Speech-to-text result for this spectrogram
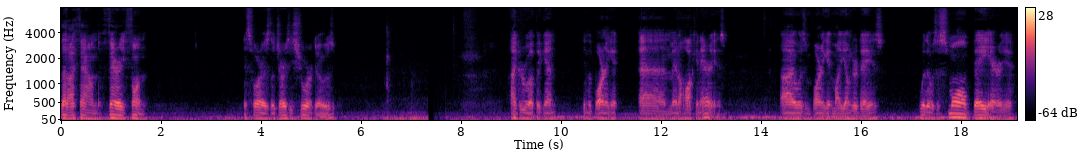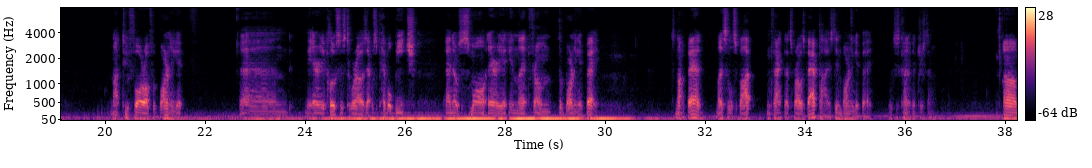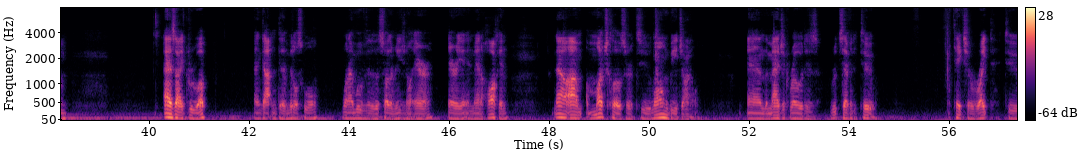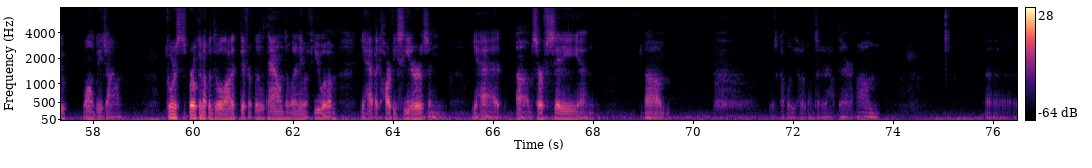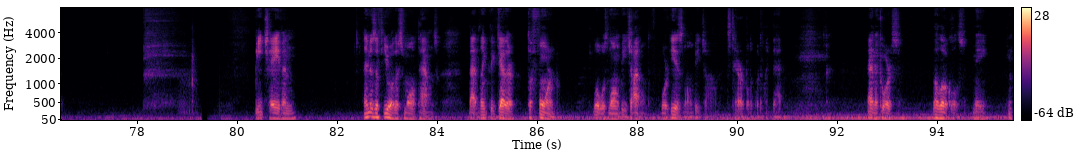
that I found very fun as far as the Jersey Shore goes. I grew up again in the Barnegat and Manahawkin areas. I was in Barnegat in my younger days where there was a small bay area not too far off of Barnegat. And the area closest to where I was at was Pebble Beach. And there was a small area inlet from the Barnegat Bay. It's not bad. Nice little spot. In fact, that's where I was baptized in Barnegat Bay, which is kind of interesting. Um, as I grew up and got into middle school, when I moved into the Southern Regional area, area in Manahawkin, now I'm much closer to Long Beach Island, and the Magic Road is Route 72. It takes you right to Long Beach Island. Of course, it's broken up into a lot of different little towns. I'm going to name a few of them. You had like Harvey Cedars, and you had um, Surf City, and um, a couple of the other ones that are out there. Um, uh, Beach Haven, and there's a few other small towns that link together to form what was Long Beach Island, or is Long Beach Island. It's terrible to put it like that. And of course, the locals, me,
